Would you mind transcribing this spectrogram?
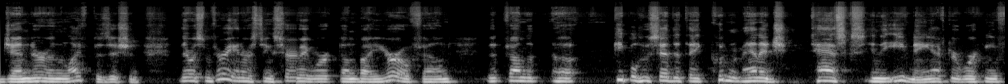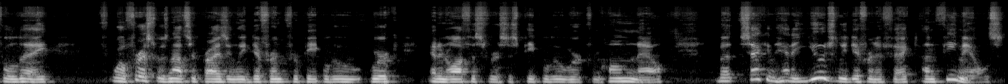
gender and life position. There was some very interesting survey work done by Eurofound that found that uh, people who said that they couldn't manage tasks in the evening after working a full day, well, first was not surprisingly different for people who work at an office versus people who work from home now. But second, had a hugely different effect on females,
